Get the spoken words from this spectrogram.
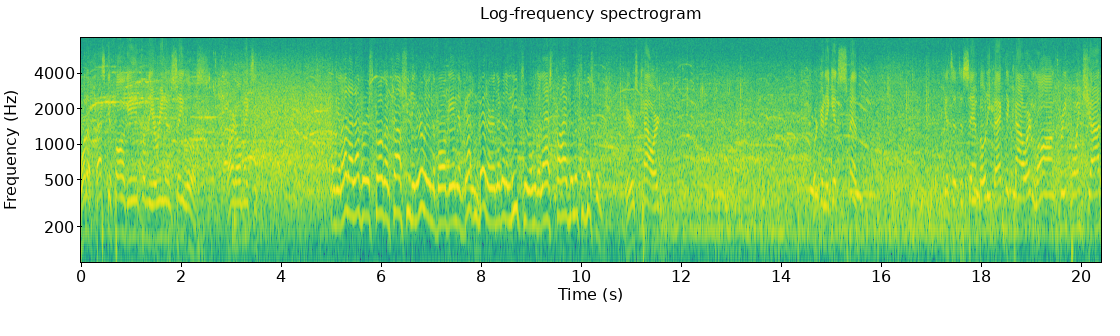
What a basketball game from the arena in St. Louis. Bardo makes it. Well, the Illini not very strong on foul shooting early in the ball game. They've gotten better, and they're going to need to over the last five minutes of this one. Here's Coward. Working against Smith. Gets it to Sandbothe, back to Coward. Long three-point shot,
